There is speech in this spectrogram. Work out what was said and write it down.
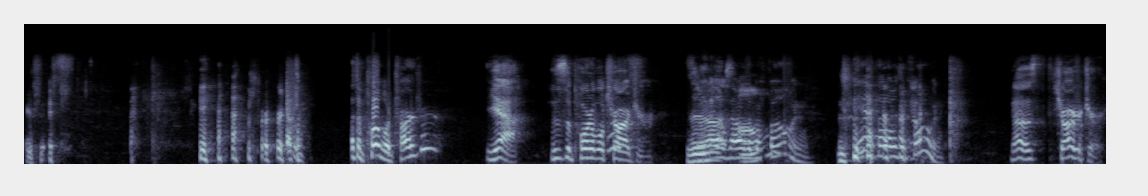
It's, it's, For- that's a portable charger. yeah, this is a portable charger. Is it I another thought that was phone? a phone. Yeah, I thought that was a phone. No, this is the charger,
